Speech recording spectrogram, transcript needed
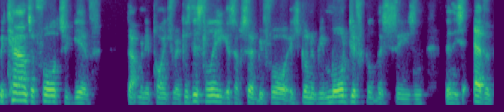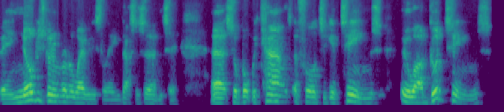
we can't afford to give that many points away because this league, as I've said before, is going to be more difficult this season than it's ever been. Nobody's going to run away with this league, that's a certainty. Uh, so, but we can't afford to give teams who are good teams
